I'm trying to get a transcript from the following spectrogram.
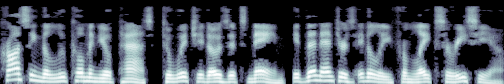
Crossing the Lucomagno Pass, to which it owes its name, it then enters Italy from Lake Ceresio.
